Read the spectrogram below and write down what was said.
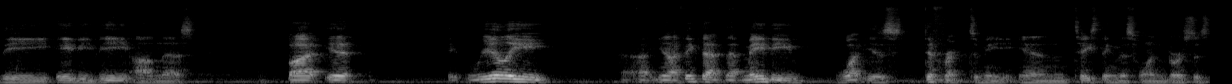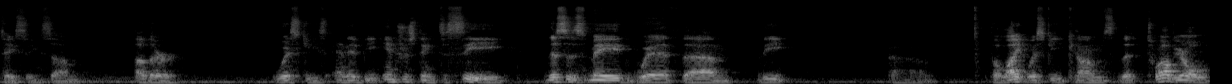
the ABV on this. But it, it really, uh, you know, I think that that may be what is different to me in tasting this one versus tasting some other whiskeys, and it'd be interesting to see. This is made with um, the um, the light whiskey comes the 12 year old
